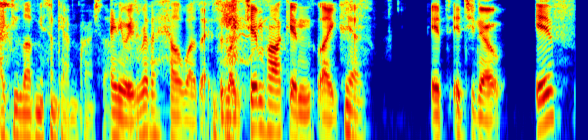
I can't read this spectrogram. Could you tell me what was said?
I do love me some Captain Crunch though. anyways, where the hell was I? So like Jim Hawkins, like Yes. it's it's you know if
